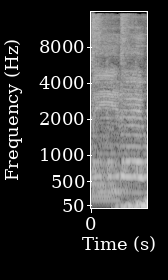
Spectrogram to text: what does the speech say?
mirar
